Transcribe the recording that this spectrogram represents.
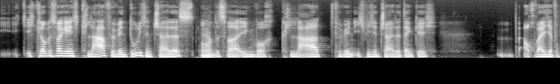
ich, ich glaube, es war eigentlich klar, für wen du dich entscheidest. Ja. Und es war irgendwo auch klar, für wen ich mich entscheide, denke ich. Auch weil ich einfach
